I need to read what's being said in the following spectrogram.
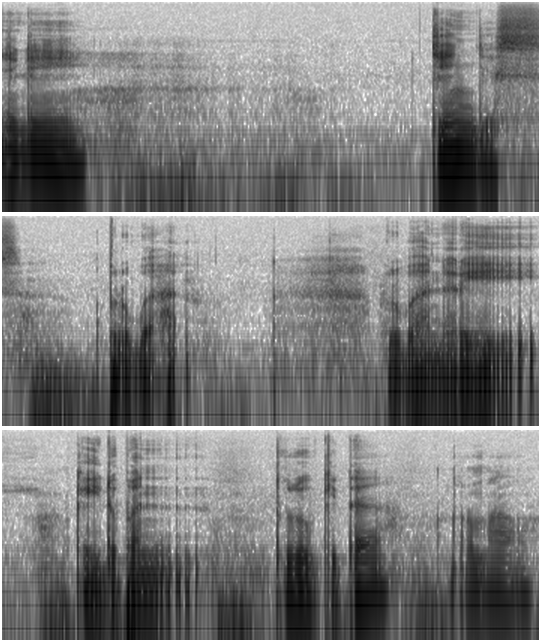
Jadi changes perubahan. Perubahan dari kehidupan dulu kita normal.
